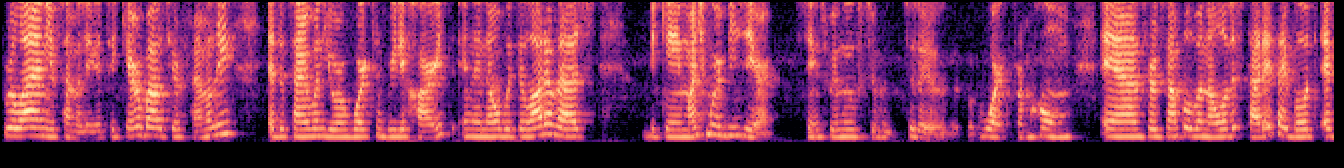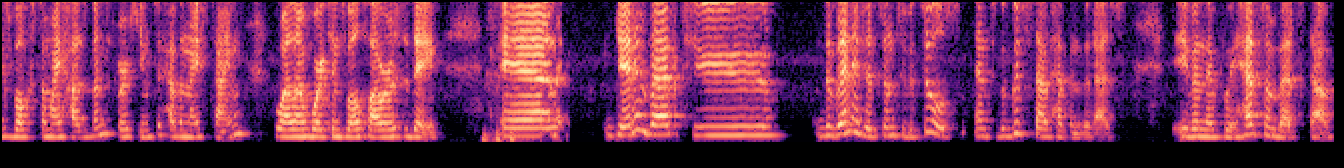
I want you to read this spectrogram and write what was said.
rely on your family, take care about your family at the time when you're working really hard. And I know with a lot of us became much more busier since we moved to, to the work from home. And for example, when all of this started, I bought Xbox to my husband for him to have a nice time while I'm working 12 hours a day. And getting back to the benefits and to the tools and to the good stuff happened with us. Even if we had some bad stuff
